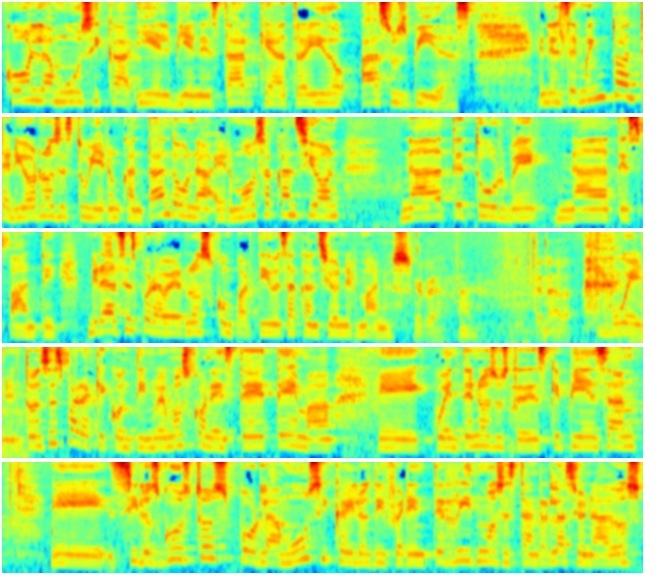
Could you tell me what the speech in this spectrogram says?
con la música y el bienestar que ha traído a sus vidas. En el segmento anterior nos estuvieron cantando una hermosa canción Nada te turbe, nada te espante. Gracias por habernos compartido esa canción, hermanos. Ah, de nada. Bueno, entonces para que continuemos con este tema, eh, cuéntenos ustedes qué piensan, eh, si los gustos por la música y los diferentes ritmos están relacionados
